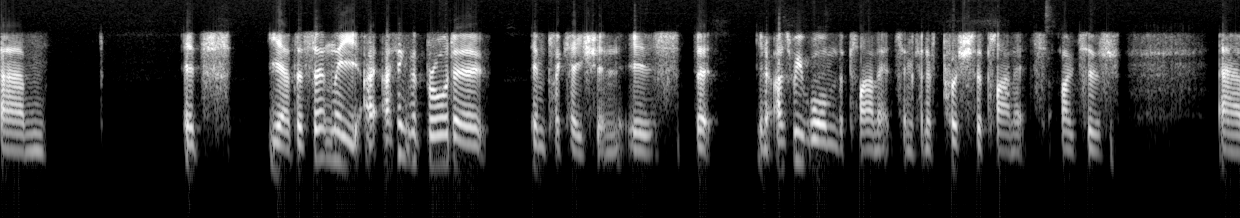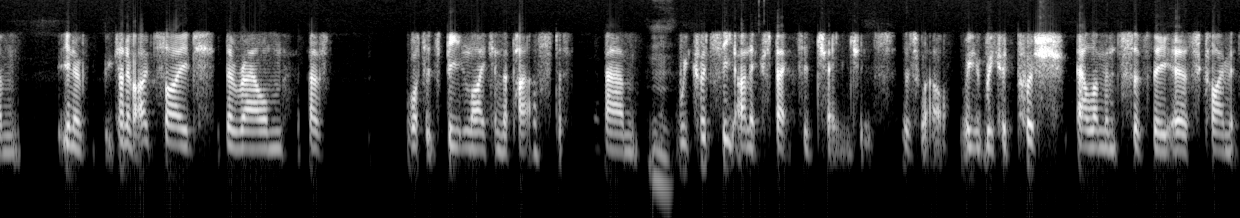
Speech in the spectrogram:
Um, it's yeah, there's certainly. I, I think the broader implication is that you know as we warm the planet and kind of push the planet out of um, you know kind of outside the realm of what it's been like in the past. Um, Mm. We could see unexpected changes as well. We, we could push elements of the Earth's climate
